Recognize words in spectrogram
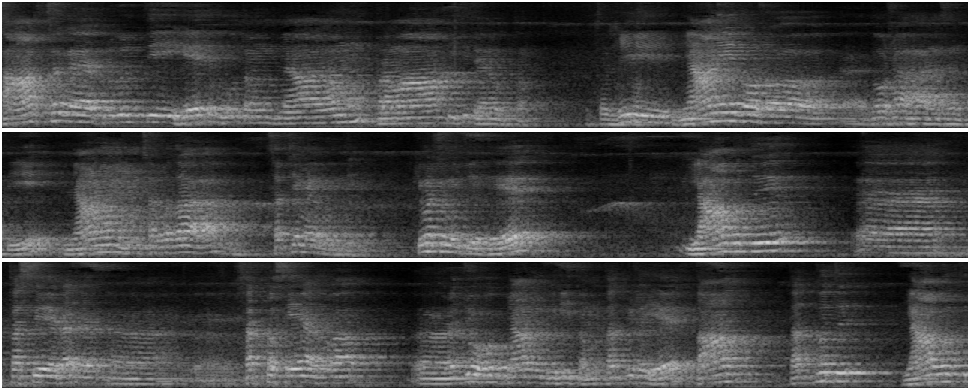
सार्थकप्रवृत्तिहेतुभूतं ज्ञानं प्रमा इति तेन उक्तं तर्हि ज्ञाने दोषो दोषाः न सन्ति ज्ञानं सर्वदा सत्यमेव भवति। किमर्थमिति चेत् यावत् तस्य सर्पस्य अथवा रज्जोः ज्ञानं गृहीतं तद्विषये ता तद्वत् यावत्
